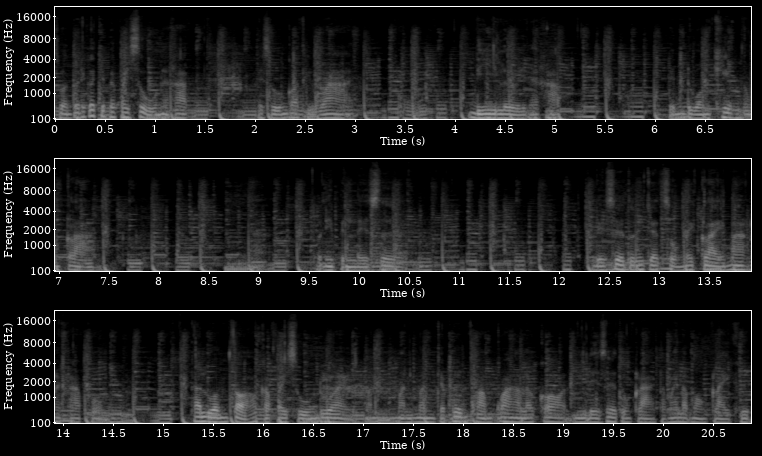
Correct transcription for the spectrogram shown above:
ส่วนตัวนี้ก็จะไปไปสูงนะครับ ไปสูงก็ถือว่าดีเลยนะครับ เป็นดวงเข้มตรงกลาง ตัวนี้เป็นเลเซอร์ เลเซอร์ตัวนี้จะส่งได้ไกลมากนะครับผม ถ้ารวมต่อเข้ากับไฟสูงด้วย มันมันมันจะเพิ่มความกว้างแล้วก็มีเลเซอร์ตรงกลางทำให้เรามองไกลขึ้น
